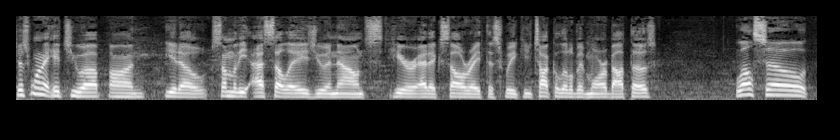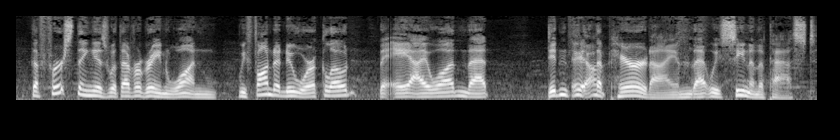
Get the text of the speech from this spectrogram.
just want to hit you up on you know some of the SLAs you announced here at Accelerate this week. Can you talk a little bit more about those? Well, so the first thing is with Evergreen One, we found a new workload, the AI one, that didn't fit AI. the paradigm that we've seen in the past.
